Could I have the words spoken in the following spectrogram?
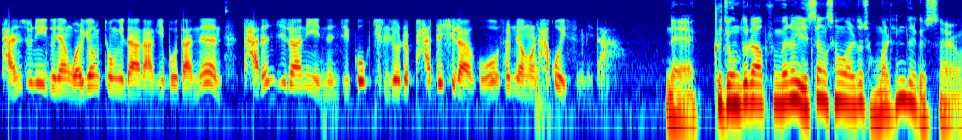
단순히 그냥 월경통이다라기보다는 다른 질환이 있는지 꼭 진료를 받으시라고 설명을 하고 있습니다. 네. 그 정도로 아프면 일상생활도 정말 힘들겠어요.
